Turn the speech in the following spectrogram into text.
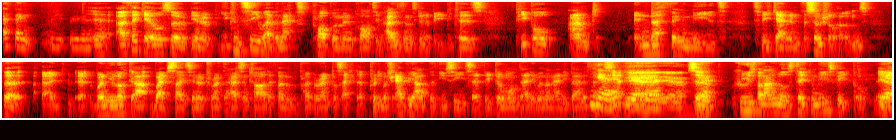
I think gonna Yeah, I think it also, you know, you can see where the next problem in quality of housing is going to be because people and nothing needs to be getting the social homes. But uh, uh, when you look at websites, you know, to rent a house in Cardiff and the private rental sector, pretty much every ad that you see says they don't want anyone on any benefits. Yeah, Yeah. Yeah, yeah. So Yeah. who's the landlords taking these people? You Yeah.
